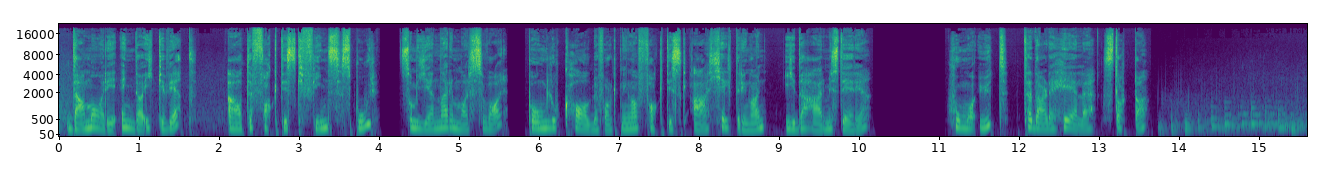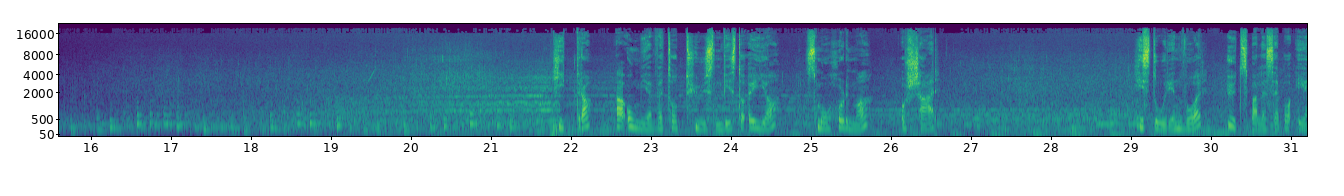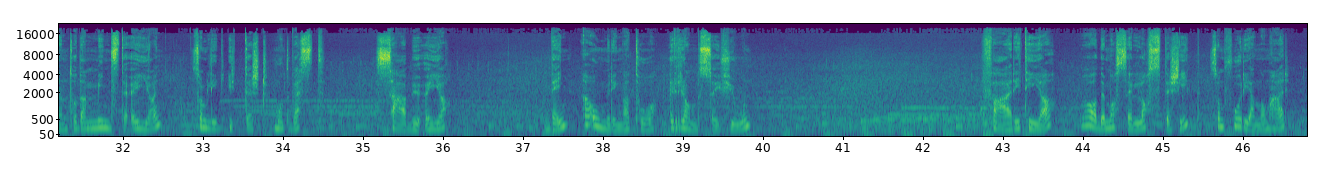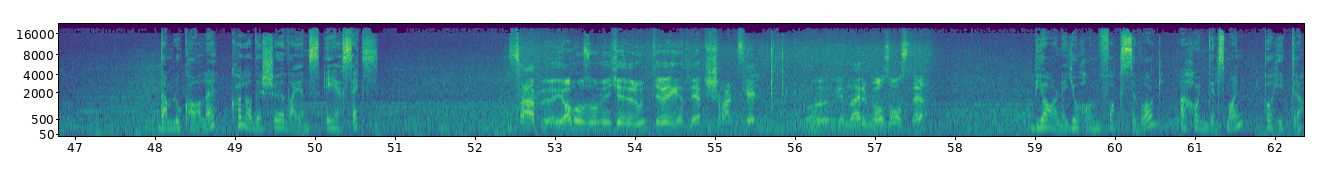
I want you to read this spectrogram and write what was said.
Det Mari enda ikke vet, er at det faktisk finnes spor som gir nærmere svar på om lokalbefolkninga faktisk er kjeltringene i dette mysteriet. Hun må ut til der det hele starta. Hitra er omgitt av tusenvis av øyer, små holmer og skjær. Historien vår utspiller seg på en av de minste øyene, som ligger ytterst mot vest. Sæbuøya. Den er omringa av Ramsøyfjorden. Før i tida var det masse lasteskip som for gjennom her. De lokale kaller det sjøveiens E6. Sæbøya, nå som vi kjører rundt, det er jo egentlig et svært fjell. Og vi nærmer oss åstedet. Bjarne Johan Faksevåg er handelsmann på Hitra.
